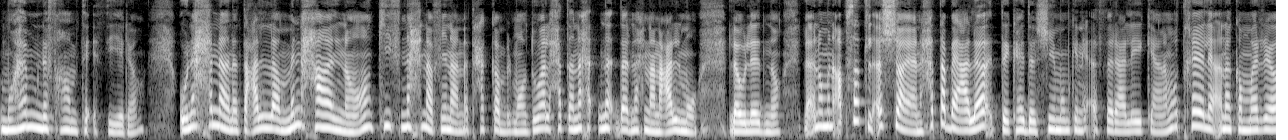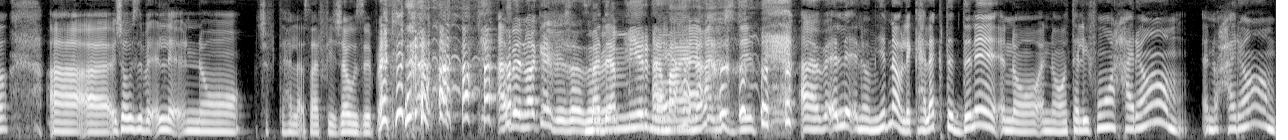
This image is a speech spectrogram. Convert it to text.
مهم نفهم تأثيرها ونحن نتعلم من حالنا كيف نحن فينا نتحكم بالموضوع لحتى. نقدر نحن نعلمه لأولادنا لأنه من أبسط الأشياء يعني حتى بعلاقتك هذا الشيء ممكن يأثر عليك. يعني متخيلة أنا كم مرة آه، آه، جوزي بيقول لي إنه شفت هلأ صار في جوزي. قبل ما كان في جوزي. مدام ميرنا معنا. عن جديد. آه، بقول لي إنه ميرنا ولك هلكت الدنيا إنه إنه تليفون حرام. إنه حرام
